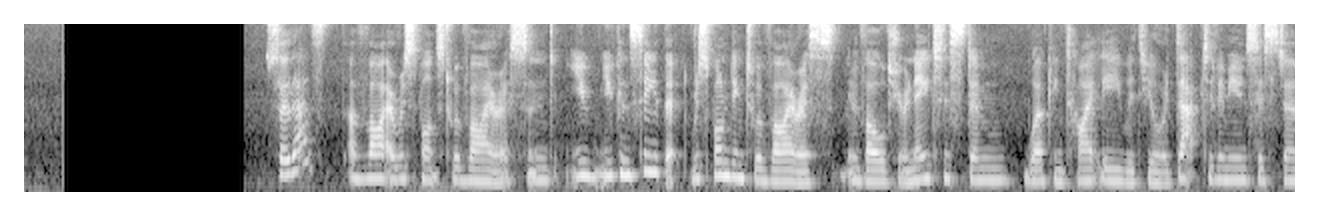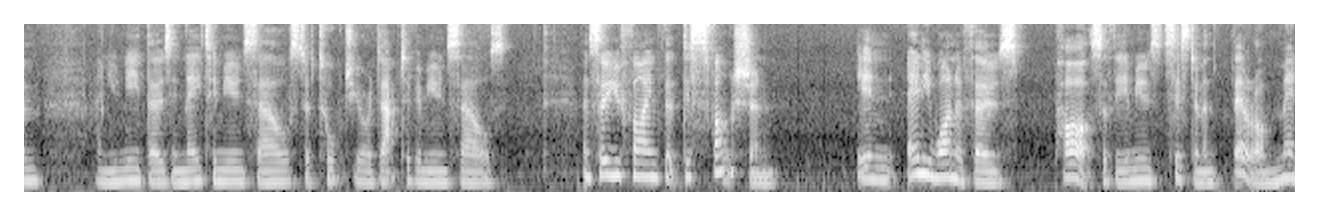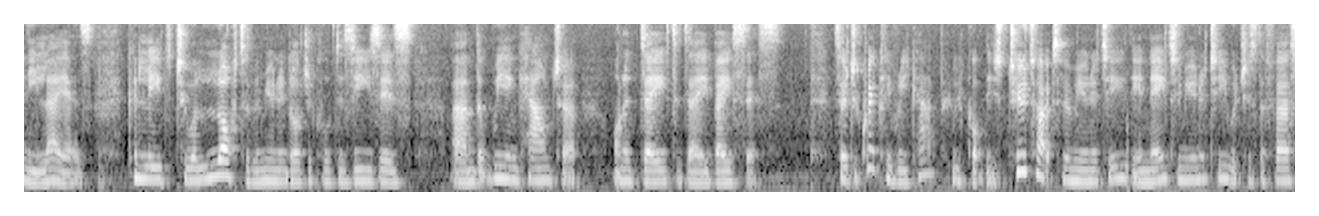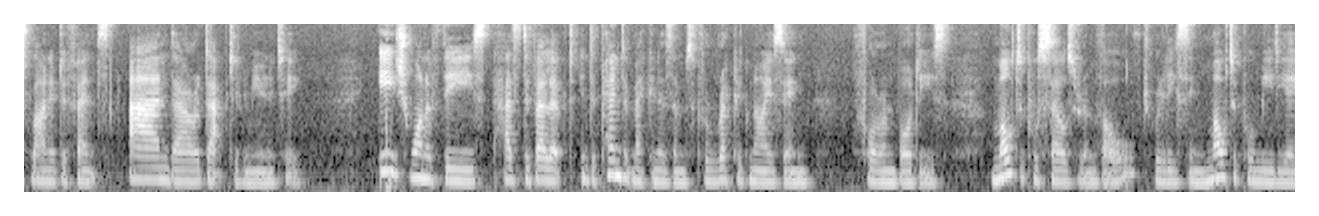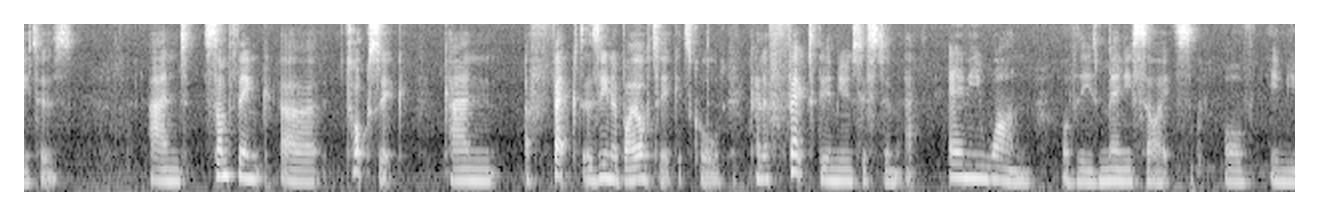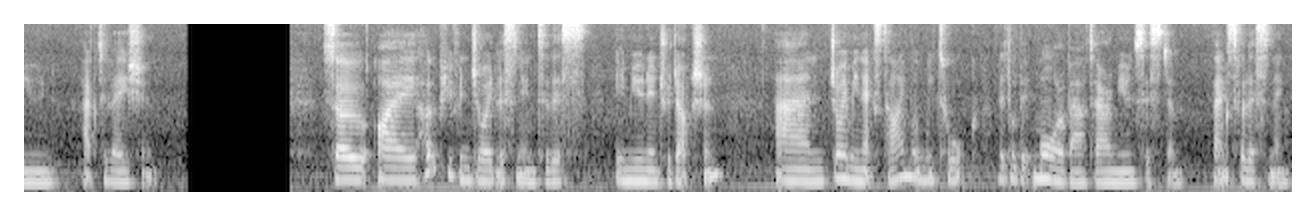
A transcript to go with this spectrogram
So that's a, vi- a response to a virus, and you, you can see that responding to a virus involves your innate system working tightly with your adaptive immune system, and you need those innate immune cells to talk to your adaptive immune cells. And so you find that dysfunction in any one of those parts of the immune system, and there are many layers, can lead to a lot of immunological diseases um, that we encounter on a day to day basis. So, to quickly recap, we've got these two types of immunity the innate immunity, which is the first line of defense, and our adaptive immunity. Each one of these has developed independent mechanisms for recognizing foreign bodies. Multiple cells are involved, releasing multiple mediators, and something uh, toxic can affect, a xenobiotic it's called, can affect the immune system at any one of these many sites of immune activation. So I hope you've enjoyed listening to this immune introduction and join me next time when we talk a little bit more about our immune system. Thanks for listening.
